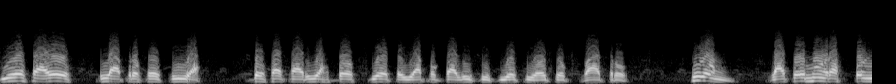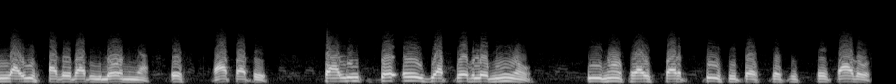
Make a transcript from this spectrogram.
Y esa es la profecía de Zacarías 2.7 y Apocalipsis 18.4. Sion, la que moras con la hija de Babilonia, escápate, salid de ella, pueblo mío, y no seáis partícipes de sus pecados,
